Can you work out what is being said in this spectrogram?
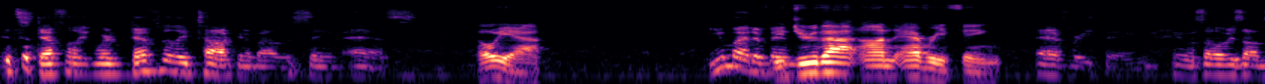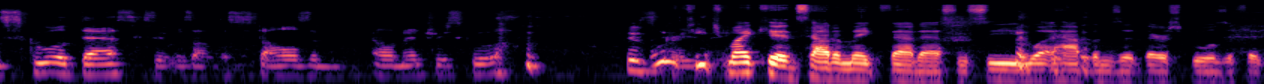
it's definitely we're definitely talking about the same S. oh yeah. You might have been. You drew that on everything. everything. It was always on school desks. It was on the stalls in elementary school. it was I'm gonna teach my kids how to make that S and see what happens at their schools if it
